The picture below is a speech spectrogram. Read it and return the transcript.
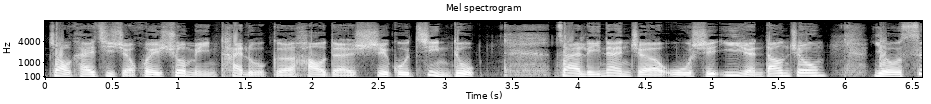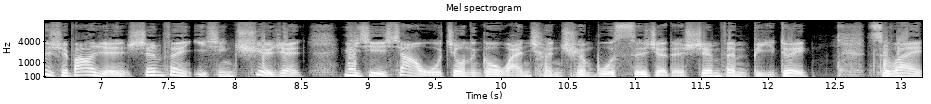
召开记者会，说明泰鲁格号的事故进度。在罹难者五十一人当中，有四十八人身份已经确认，预计下午就能够完成全部死者的身份比对。此外，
